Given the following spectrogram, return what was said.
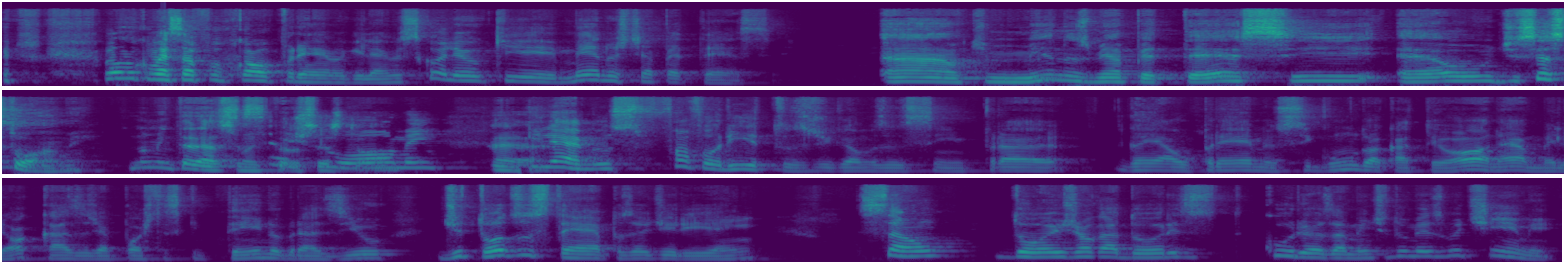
Vamos começar por qual prêmio, Guilherme? Escolheu o que menos te apetece. Ah, o que menos me apetece é o de Sexto Homem. Não me interessa muito pelo Sexto Homem. homem. É. Guilherme, os favoritos, digamos assim, para ganhar o prêmio, segundo a KTO, né, a melhor casa de apostas que tem no Brasil, de todos os tempos, eu diria, hein? São dois jogadores, curiosamente, do mesmo time.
